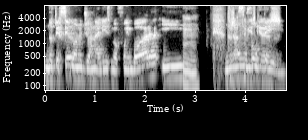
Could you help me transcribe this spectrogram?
no terceiro ano de jornalismo eu fui embora e hum. tu já sabias voltei. que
